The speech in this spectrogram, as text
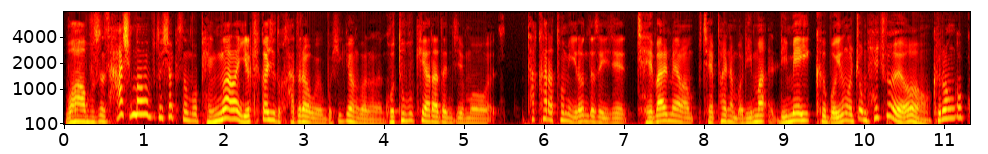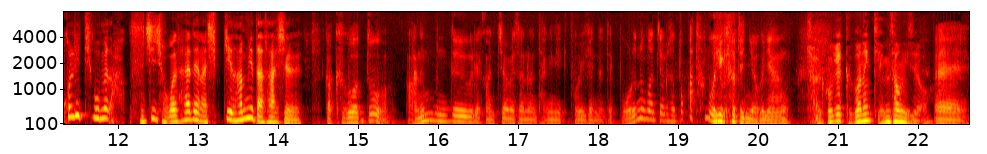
와 무슨 40만 원부터 시작해서 뭐 100만 원 이렇게까지도 가더라고요. 뭐 희귀한 거는 고토부키아라든지 뭐 타카라 토미 이런 데서 이제 재발매 재판이나 뭐 리마, 리메이크 뭐 이런 걸 좀 해줘요. 그런 거 quality 보면 아 굳이 저걸 사야 되나 싶긴 합니다 사실. 그러니까 그것도 아는 분들의 관점에서는 당연히 보이겠는데 모르는 관점에서 똑같아 보이거든요. 그냥 결국에 그거는 감성이죠. 예.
